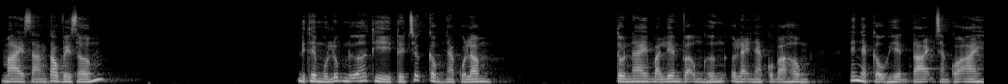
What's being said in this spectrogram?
mai sáng tao về sớm. Đi thêm một lúc nữa thì tới trước cổng nhà của Lâm. Tối nay bà Liên và ông Hưng ở lại nhà của bà Hồng, nên nhà cậu hiện tại chẳng có ai.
